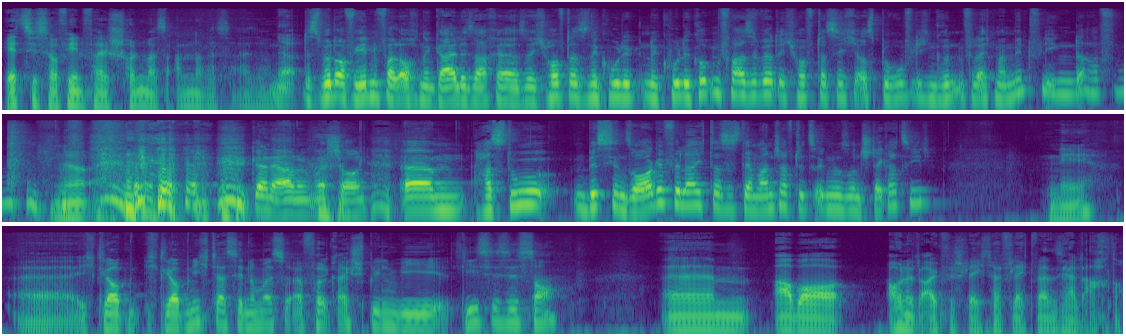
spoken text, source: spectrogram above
Jetzt ist auf jeden Fall schon was anderes. Also Ja, das wird auf jeden Fall auch eine geile Sache. Also ich hoffe, dass es eine coole, eine coole Gruppenphase wird. Ich hoffe, dass ich aus beruflichen Gründen vielleicht mal mitfliegen darf. ja. Keine Ahnung, mal schauen. Ähm, hast du ein bisschen Sorge vielleicht, dass es der Mannschaft jetzt irgendwo so einen Stecker zieht? nee, äh, ich glaube ich glaub nicht, dass sie nochmal so erfolgreich spielen wie diese Saison. Ähm, aber auch nicht arg viel schlechter. Vielleicht werden sie halt Achter.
